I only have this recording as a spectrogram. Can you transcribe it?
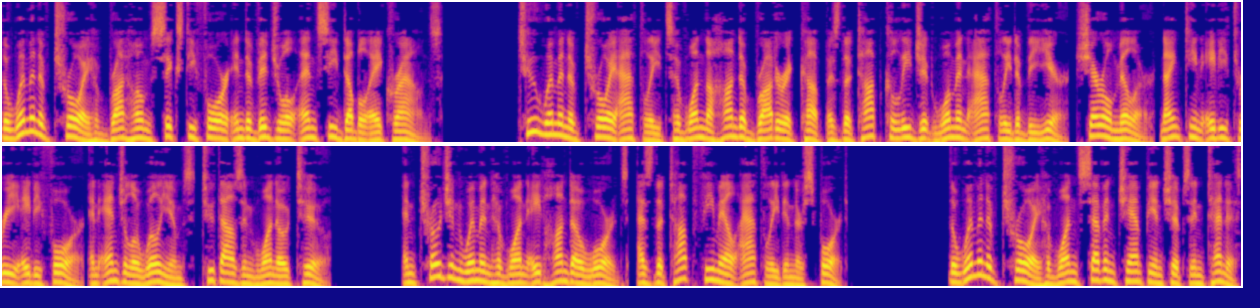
The women of Troy have brought home 64 individual NCAA crowns. Two women of Troy athletes have won the Honda Broderick Cup as the top collegiate woman athlete of the year, Cheryl Miller (1983–84) and Angela Williams (2001–02). And Trojan women have won eight Honda Awards as the top female athlete in their sport. The women of Troy have won seven championships in tennis,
